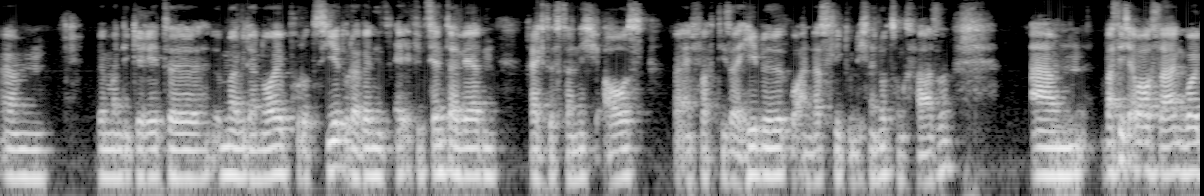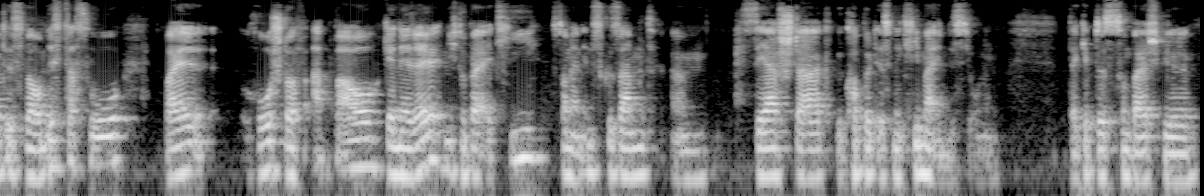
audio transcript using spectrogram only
ähm, wenn man die Geräte immer wieder neu produziert oder wenn sie effizienter werden, reicht es dann nicht aus, weil einfach dieser Hebel woanders liegt und nicht in der Nutzungsphase. Ähm, was ich aber auch sagen wollte, ist, warum ist das so? Weil Rohstoffabbau generell, nicht nur bei IT, sondern insgesamt ähm, sehr stark gekoppelt ist mit Klimaemissionen. Da gibt es zum Beispiel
